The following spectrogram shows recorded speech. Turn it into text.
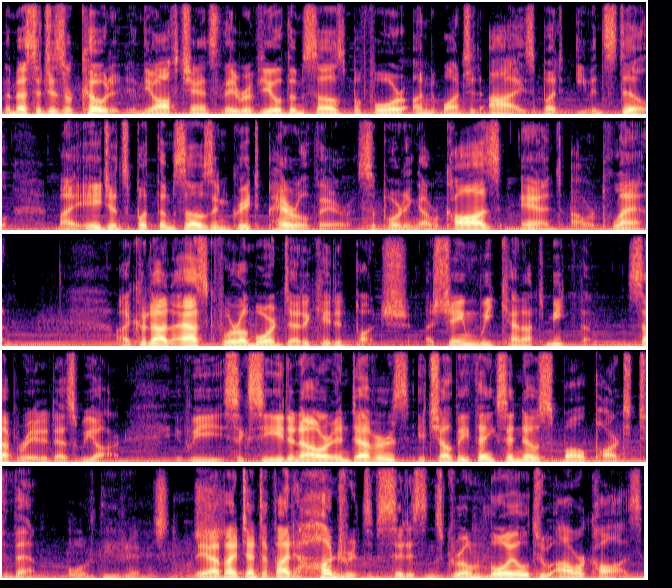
The messages are coded in the off chance they reveal themselves before unwanted eyes, but even still, my agents put themselves in great peril there, supporting our cause and our plan. I could not ask for a more dedicated bunch. A shame we cannot meet them, separated as we are. If we succeed in our endeavors, it shall be thanks in no small part to them. They have identified hundreds of citizens grown loyal to our cause,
